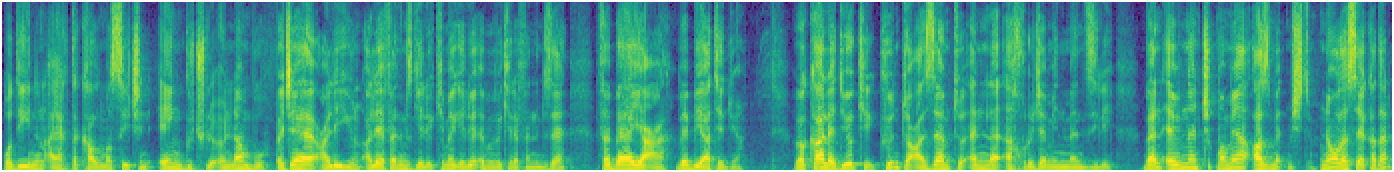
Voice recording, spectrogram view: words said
o dinin ayakta kalması için en güçlü önlem bu. Ve câe Aliyyun. Ali Efendimiz geliyor. Kime geliyor? Ebu Bekir Efendimiz'e. Febâya'a ve biat ediyor. Ve kale diyor ki kuntu azemtu en la ahruca min menzili. Ben evimden çıkmamaya azmetmiştim. Ne olasıya kadar?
